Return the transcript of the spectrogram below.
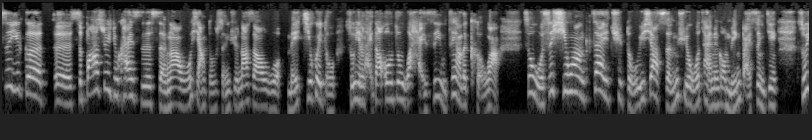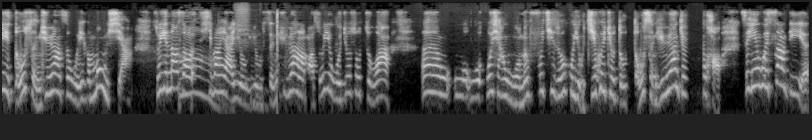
是一个呃十八岁就开始神啊，我想读神学，那时候我没机会读，所以来到欧洲我还是有这样的渴望，所以我是希望再去读一下神学，我才能够明白圣经，所以读神学院是我一个梦想，所以那时候西班牙有、哦、有神学院了嘛，所以我就说走啊，嗯、呃，我我我想我们夫妻如果有机会就读读神学院就好，是因为上帝也。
